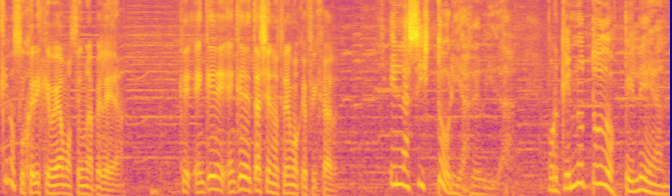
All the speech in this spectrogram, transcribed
¿qué nos sugerís que veamos en una pelea? ¿Qué- en, qué, ¿En qué detalles nos tenemos que fijar? En las historias de vida, porque no todos pelean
